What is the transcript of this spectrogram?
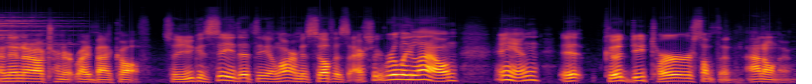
And then I'll turn it right back off. So you can see that the alarm itself is actually really loud and it could deter something. I don't know.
